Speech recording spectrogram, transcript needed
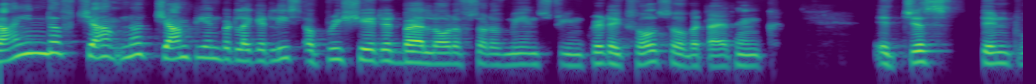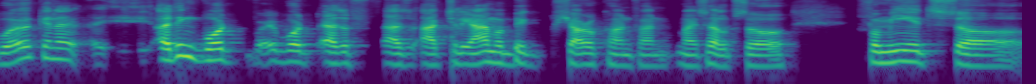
kind of champ not champion but like at least appreciated by a lot of sort of mainstream critics also but I think it just didn't work. And I I think what what as a as actually I'm a big Shah Rukh Khan fan myself so for me it's uh,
